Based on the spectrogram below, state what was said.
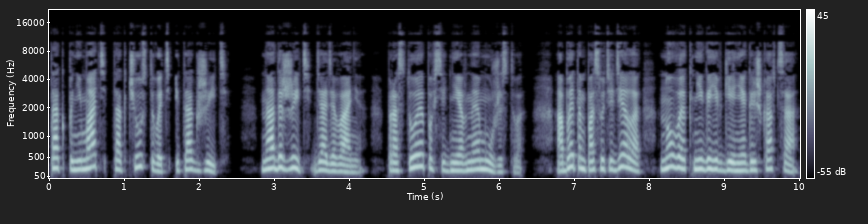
Так понимать, так чувствовать и так жить. Надо жить, дядя Ваня. Простое повседневное мужество. Об этом, по сути дела, новая книга Евгения Гришковца,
